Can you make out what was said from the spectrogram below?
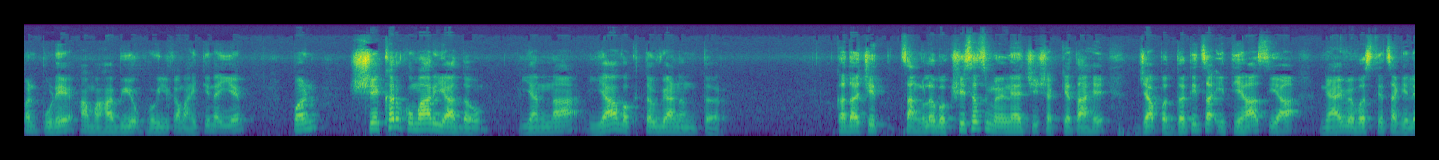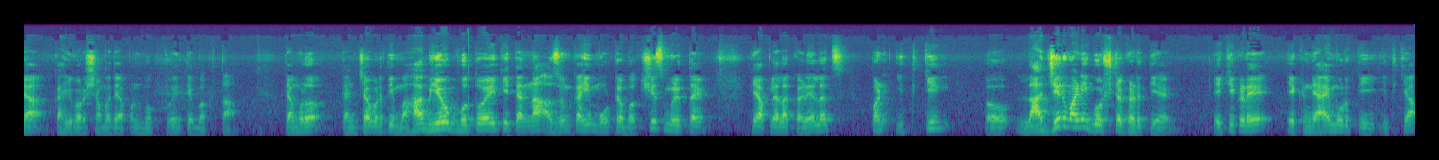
पण पुढे हा महाभियोग होईल का माहिती नाही आहे पण शेखर कुमार यादव यांना या वक्तव्यानंतर कदाचित चांगलं बक्षीसच मिळण्याची शक्यता आहे. ज्या पद्धतीचा इतिहास या न्यायव्यवस्थेचा गेल्या काही वर्षामध्ये आपण बघतोय ते बघता. त्यामुळं त्यांच्यावरती महाभियोग होतोय की त्यांना अजून काही मोठं बक्षीस मिळतंय हे आपल्याला कळेलच. पण इतकी लाजीरवाणी गोष्ट घडतीये. एकीकडे एक न्यायमूर्ती इतक्या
